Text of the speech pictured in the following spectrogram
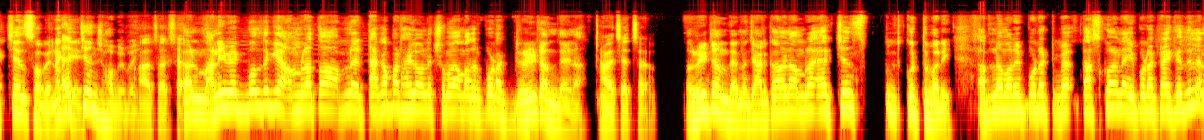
এক্সচেঞ্জ হবে নাকি? এক্সচেঞ্জ হবে ভাই। আচ্ছা আচ্ছা। কারণ মানি ব্যাগ বলতে কি আমরা তো আপনার টাকা পাঠাইলে অনেক সময় আমাদের প্রোডাক্ট রিটার্ন দেয় না। আচ্ছা আচ্ছা। রিটার্ন দেয় না যার কারণে আমরা এক্সচেঞ্জ করতে পারি। আপনি আমার এই প্রোডাক্ট কাজ করেন এই প্রোডাক্ট রেখে দিলেন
